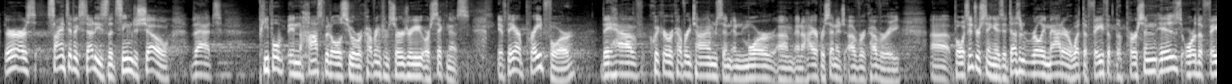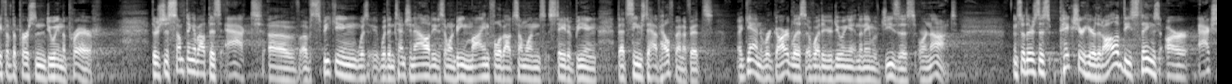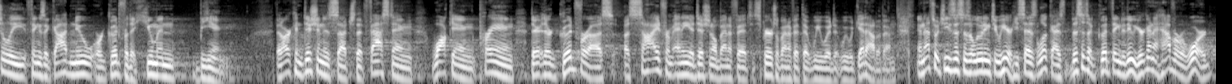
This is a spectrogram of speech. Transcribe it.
There are scientific studies that seem to show that people in hospitals who are recovering from surgery or sickness, if they are prayed for, they have quicker recovery times and, and more um, and a higher percentage of recovery. Uh, but what's interesting is it doesn't really matter what the faith of the person is or the faith of the person doing the prayer. There's just something about this act of, of speaking with, with intentionality to someone, being mindful about someone's state of being, that seems to have health benefits. Again, regardless of whether you're doing it in the name of Jesus or not. And so there's this picture here that all of these things are actually things that God knew were good for the human being. That our condition is such that fasting, walking, praying, they're, they're good for us aside from any additional benefit, spiritual benefit that we would, we would get out of them. And that's what Jesus is alluding to here. He says, Look, guys, this is a good thing to do. You're going to have a reward.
